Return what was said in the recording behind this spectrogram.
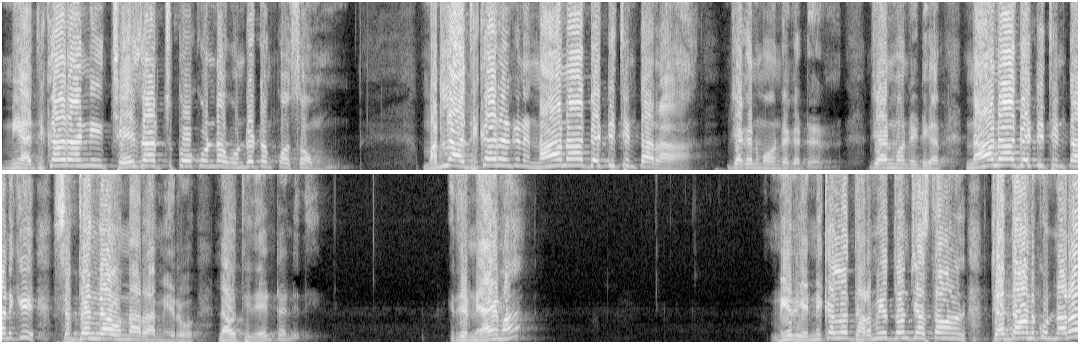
మీ అధికారాన్ని చేజార్చుకోకుండా ఉండటం కోసం మళ్ళీ అధికారానికి నానా గడ్డి తింటారా జగన్మోహన్ రెడ్డి గారు? జగన్మోహన్ రెడ్డి గారు. నానా గడ్డి తినటానికి సిద్ధంగా ఉన్నారా మీరు? లేకపోతే ఇదేంటండి ఇది? ఇది న్యాయమా? మీరు ఎన్నికల్లో ధర్మయుద్ధం చేస్తామని చేద్దాం అనుకుంటున్నారా?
